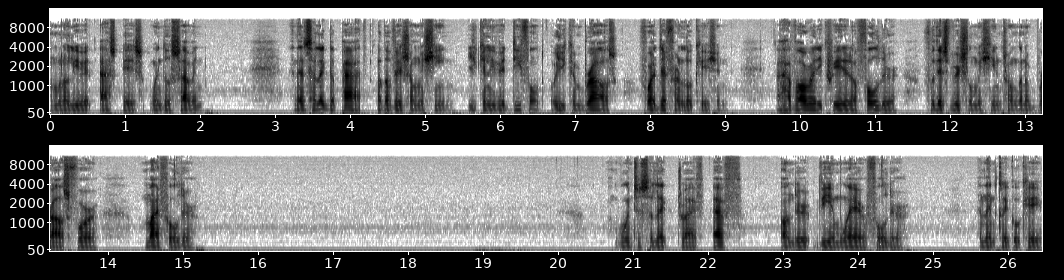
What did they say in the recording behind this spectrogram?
I'm going to leave it as is Windows 7 and then select the path of the virtual machine. You can leave it default or you can browse for a different location. I have already created a folder for this virtual machine so I'm going to browse for my folder. Going to select drive F under VMware folder and then click OK.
